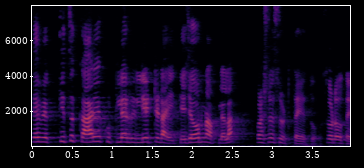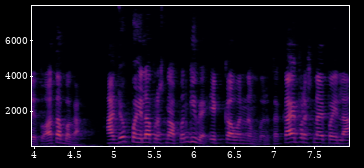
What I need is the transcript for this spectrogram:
त्या व्यक्तीचं कार्य कुठल्या रिलेटेड आहे त्याच्यावरून आपल्याला प्रश्न सुटता येतो सोडवता येतो. आता बघा हा जो पहिला प्रश्न आपण घेऊया एक्कावन्न नंबरचा. काय प्रश्न आहे पहिला?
